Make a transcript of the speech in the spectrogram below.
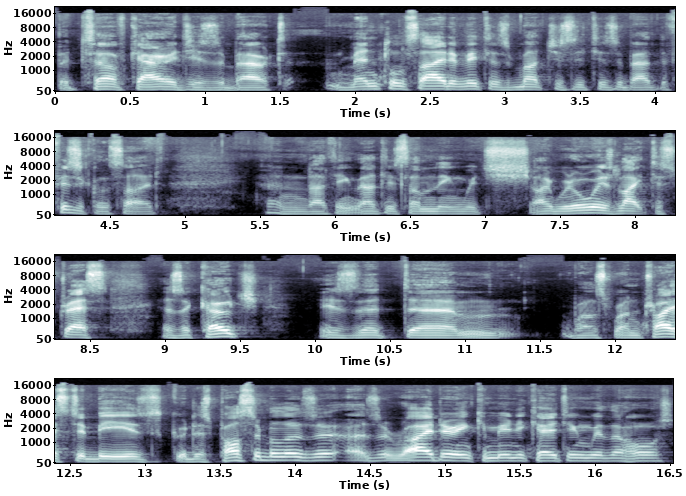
But self carriage is about mental side of it as much as it is about the physical side. And I think that is something which I would always like to stress as a coach is that um, whilst one tries to be as good as possible as a, as a rider in communicating with the horse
